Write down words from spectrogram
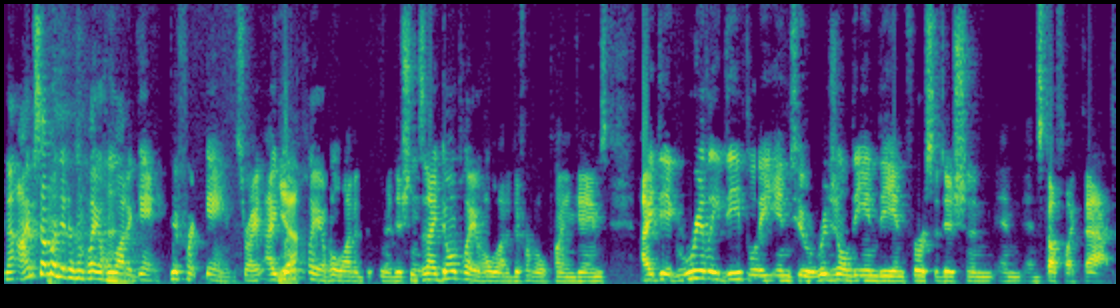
Now, I'm someone that doesn't play a whole lot of game, different games, right? I yeah. don't play a whole lot of different editions, and I don't play a whole lot of different role playing games. I dig really deeply into original D and D and first edition and, and stuff like that.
